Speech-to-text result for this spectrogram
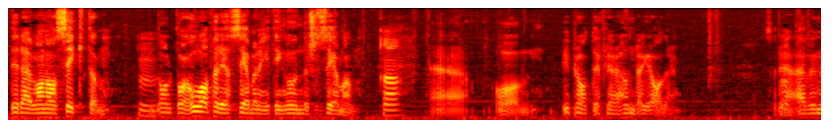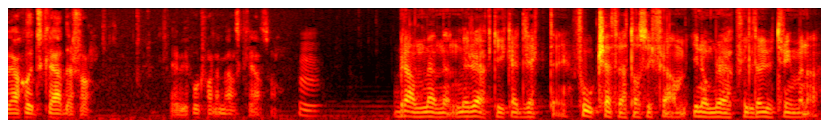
det är där man har sikten. Mm. Nollplan, ovanför det så ser man ingenting, under så ser man. Ja. Eh, och vi pratar ju flera hundra grader. Så det, även om vi har skyddskläder så är vi fortfarande mänskliga. alltså. Så. Mm. Brandmännen med rökdykardräkter fortsätter att ta sig fram i de rökfyllda utrymmena,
